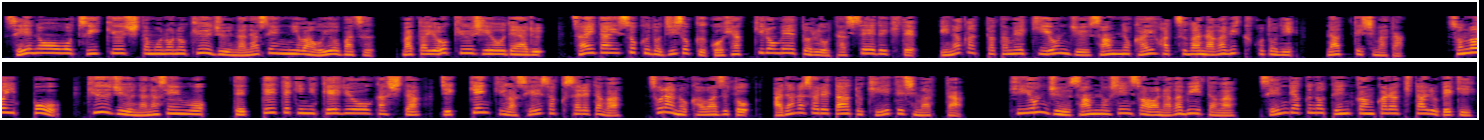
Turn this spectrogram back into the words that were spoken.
性能を追求したものの97戦には及ばず、また要求仕様である最大速度時速 500km を達成できていなかったため機43の開発が長引くことになってしまった。その一方、97戦を徹底的に軽量化した実験機が製作されたが、空の蛙とあだ名された後消えてしまった。機43の審査は長引いたが、戦略の転換から来たるべき、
